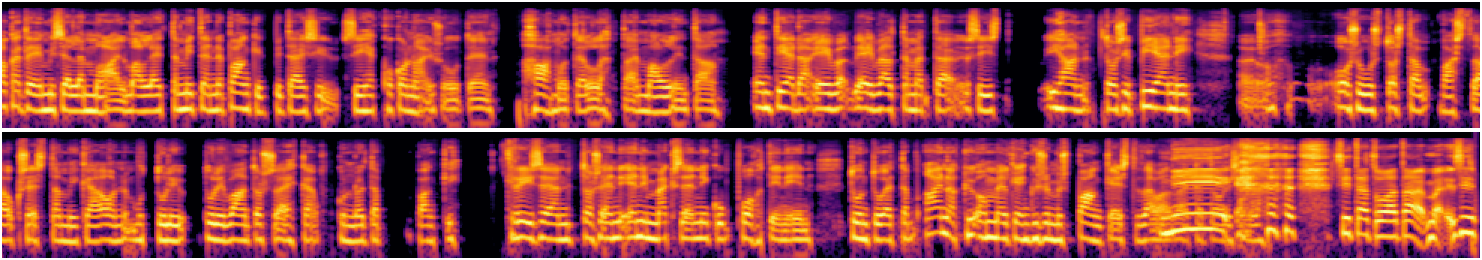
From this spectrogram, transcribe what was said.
akateemiselle maailmalle, että miten ne pankit pitäisi siihen kokonaisuuteen hahmotella tai mallintaa. En tiedä, ei, ei välttämättä siis ihan tosi pieni osuus tuosta vastauksesta, mikä on, mutta tuli, tuli vaan tuossa ehkä, kun noita pankki kriisejä nyt tuossa enimmäkseen niin kuin pohti, niin tuntuu, että aina on melkein kysymys pankeista tavalla niin. toisella. Sitä tuota, siis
